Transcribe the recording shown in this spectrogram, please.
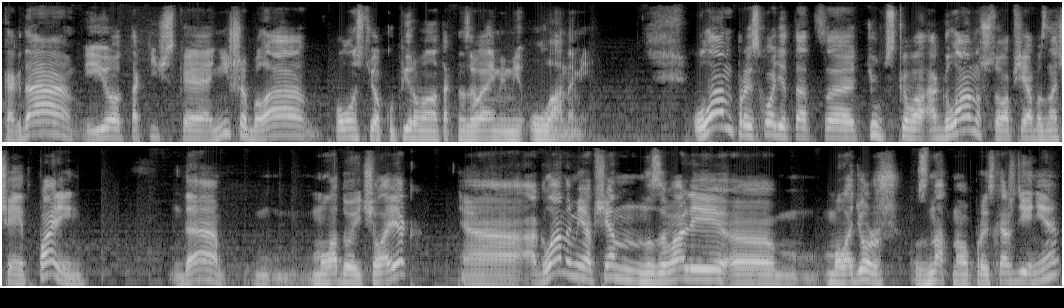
когда ее тактическая ниша была полностью оккупирована так называемыми уланами. Улан происходит от э, тюркского аглан, что вообще обозначает парень, да, молодой человек, а гланами вообще называли э, молодежь знатного происхождения.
